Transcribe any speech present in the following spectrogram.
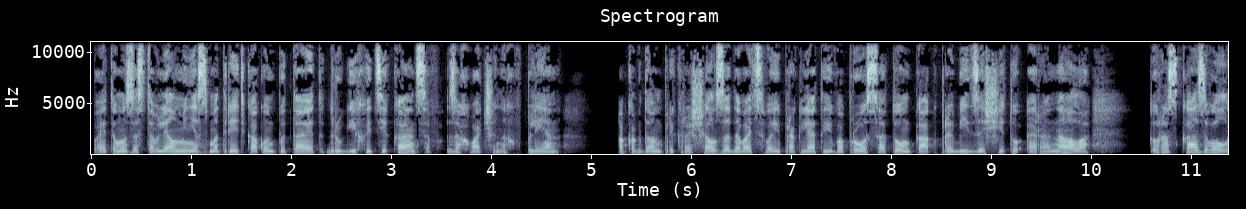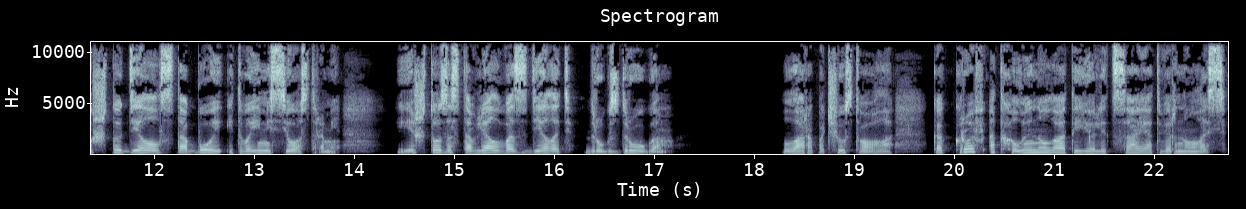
поэтому заставлял меня смотреть, как он пытает других этиканцев, захваченных в плен. А когда он прекращал задавать свои проклятые вопросы о том, как пробить защиту Эронала — то рассказывал, что делал с тобой и твоими сестрами, и что заставлял вас делать друг с другом. Лара почувствовала, как кровь отхлынула от ее лица и отвернулась.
